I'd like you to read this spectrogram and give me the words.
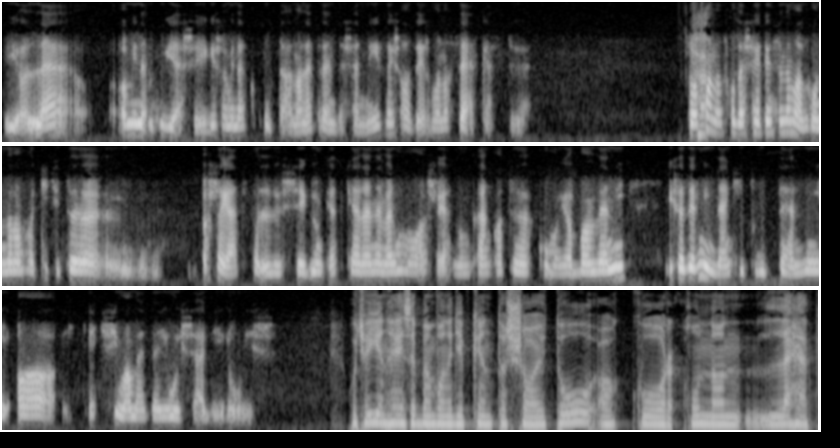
jön le, ami nem hülyeség, és aminek utána lett rendesen nézve, és azért van a szerkesztő. Szóval a panaszkodás helyett én szerintem azt gondolom, hogy kicsit a saját felelősségünket kellene, meg ma a saját munkánkat komolyabban venni, és ezért mindenki tud tenni, a, egy sima mezei újságíró is. Hogyha ilyen helyzetben van egyébként a sajtó, akkor honnan lehet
